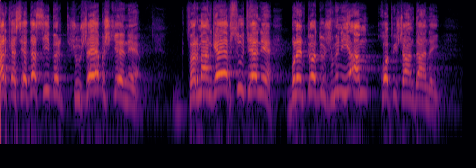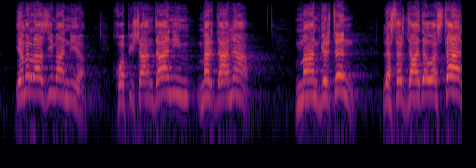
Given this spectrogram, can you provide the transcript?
هەرکەسێ دەستی برد شوشەیە بشکێنێ فەرمانگەیە بسوتێنێ بڵێن تۆ دوژمنی ئەم خۆپیشاندانەی ئێمە ڕازیمان نییە خۆپیشاندانی مەردانە مانگرتن لەسەر جادەوەستان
